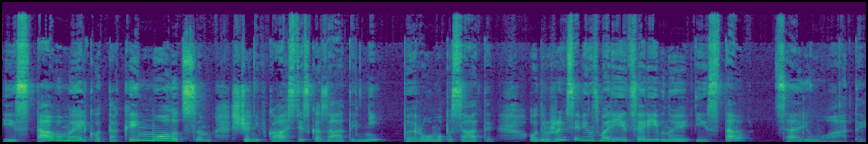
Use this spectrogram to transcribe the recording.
І став Омелько таким молодцем, що ні в касті сказати, ні пером описати. Одружився він з Марією царівною і став царювати.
